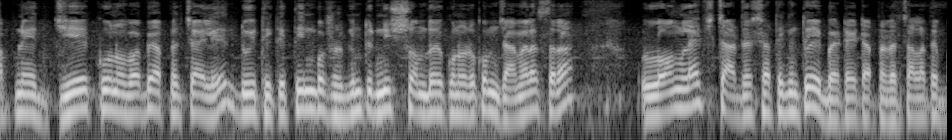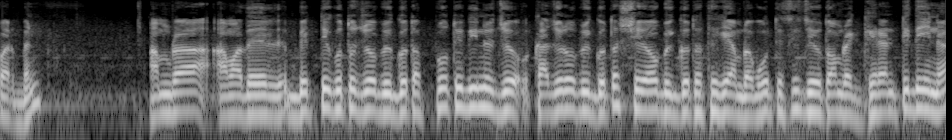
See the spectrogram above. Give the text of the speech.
আপনি যে কোনোভাবে আপনি চাইলে দুই থেকে তিন বছর কিন্তু নিঃসন্দেহে কোনো রকম ঝামেলা ছাড়া লং লাইফ চার্জের সাথে কিন্তু এই ব্যাটারিটা আপনারা চালাতে পারবেন। আমরা আমাদের ব্যক্তিগত যে অভিজ্ঞতা, প্রতিদিনের যে কাজের অভিজ্ঞতা, সেই অভিজ্ঞতা থেকে আমরা বলতেছি, যেহেতু আমরা গ্যারান্টি দিই না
